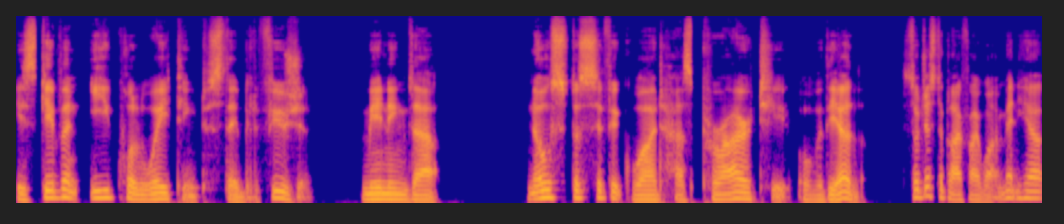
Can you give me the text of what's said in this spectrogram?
is given equal weighting to Stable Diffusion, meaning that no specific word has priority over the other. So just to clarify what I meant here,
